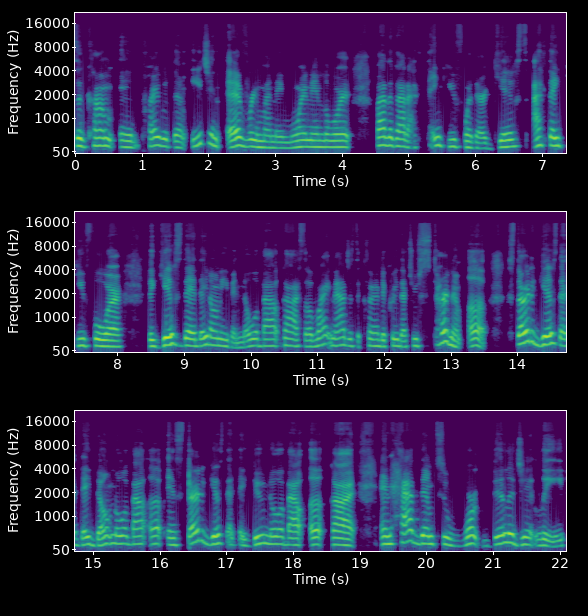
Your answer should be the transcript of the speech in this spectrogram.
to come and pray with them each and every Monday morning, Lord. Father God, I thank you for their gifts. I thank you for the gifts that they don't even know about, God. So right now, just declare and decree that you stir them up, stir the gifts that they don't know about up, and stir the gifts that they do know about up, God, and have them to work diligently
